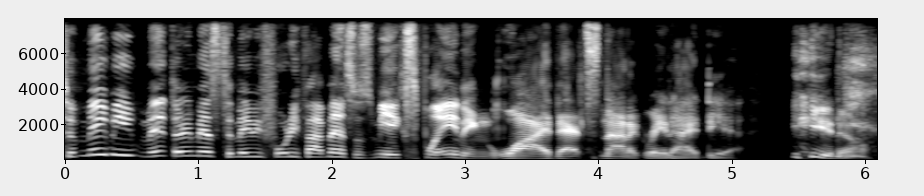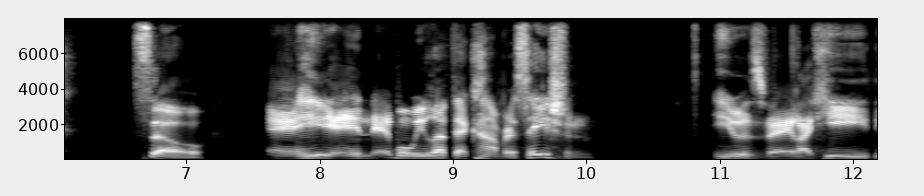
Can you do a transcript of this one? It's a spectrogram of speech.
to maybe 30 minutes to maybe 45 minutes was me explaining why that's not a great idea. you know. so and he and when we left that conversation, he was very like he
